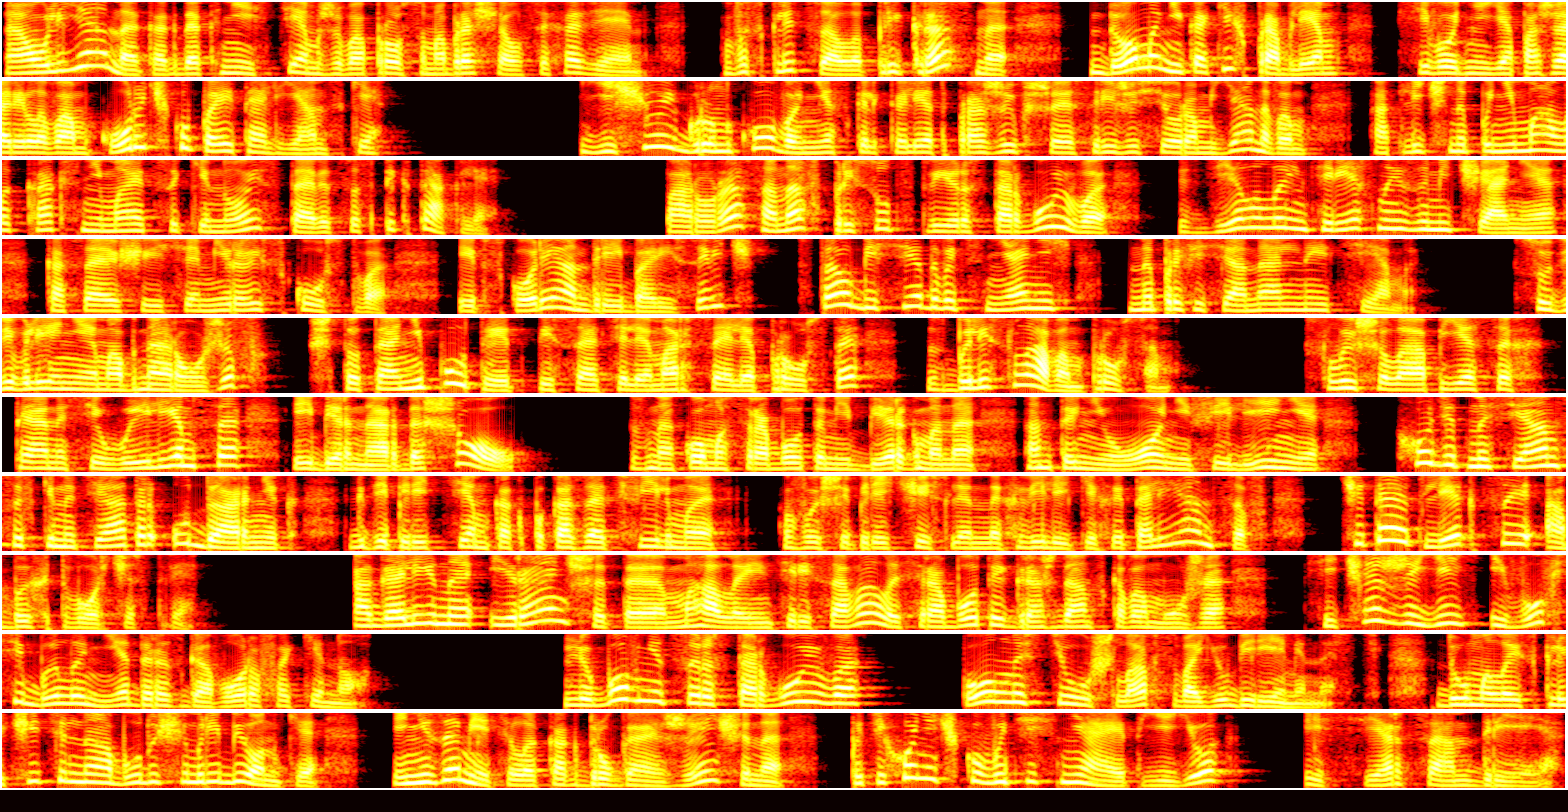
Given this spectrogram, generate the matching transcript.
А Ульяна, когда к ней с тем же вопросом обращался хозяин, восклицала «Прекрасно! Дома никаких проблем. Сегодня я пожарила вам курочку по-итальянски». Еще и Грункова, несколько лет прожившая с режиссером Яновым, отлично понимала, как снимается кино и ставятся спектакли. Пару раз она в присутствии Расторгуева сделала интересные замечания, касающиеся мира искусства, и вскоре Андрей Борисович стал беседовать с няней на профессиональные темы. С удивлением обнаружив, что та не путает писателя Марселя Пруста с Болеславом Прусом. Слышала о пьесах Теннесси Уильямса и Бернарда Шоу. Знакома с работами Бергмана, Антониони, Феллини, ходит на сеансы в кинотеатр «Ударник», где перед тем, как показать фильмы вышеперечисленных великих итальянцев, читают лекции об их творчестве. А Галина и раньше-то мало интересовалась работой гражданского мужа. Сейчас же ей и вовсе было не до разговоров о кино. Любовница Расторгуева полностью ушла в свою беременность. Думала исключительно о будущем ребенке и не заметила, как другая женщина потихонечку вытесняет ее из сердца Андрея.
